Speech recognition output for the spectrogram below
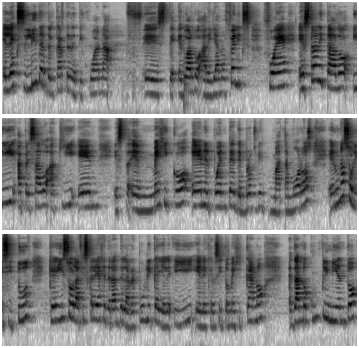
el ex líder del cártel de Tijuana este Eduardo Arellano Félix fue extraditado y apresado aquí en, México, en el puente de Brooksville Matamoros, en una solicitud que hizo la Fiscalía General de la República y el, Ejército Mexicano dando cumplimiento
